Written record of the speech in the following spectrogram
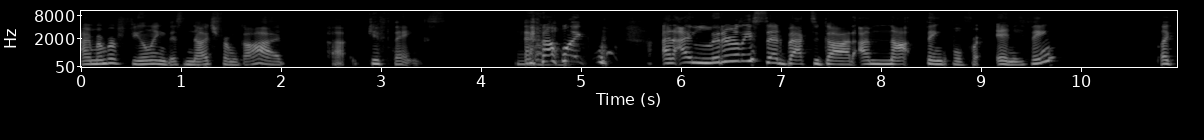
I remember feeling this nudge from God, uh, give thanks. And I'm Mm. like, and I literally said back to God, I'm not thankful for anything. Like,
